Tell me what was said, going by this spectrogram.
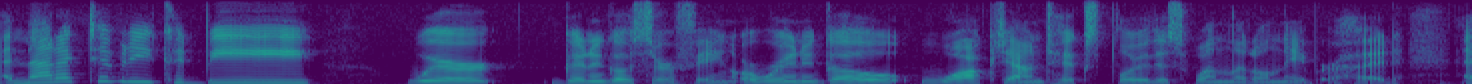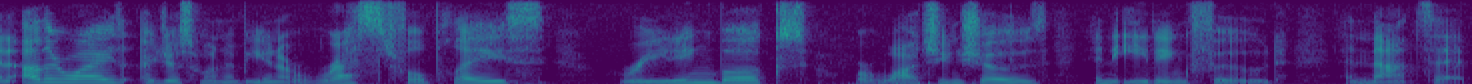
and that activity could be we're gonna go surfing or we're gonna go walk down to explore this one little neighborhood, and otherwise I just want to be in a restful place, reading books or watching shows and eating food and that's it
